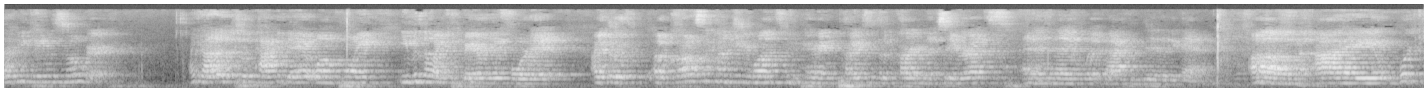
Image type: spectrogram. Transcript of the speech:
I became a smoker. I got up to a pack a day at one point, even though I could barely afford it. I drove across the country once comparing prices of carton of cigarettes, and then went back and did it again. Um, I worked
